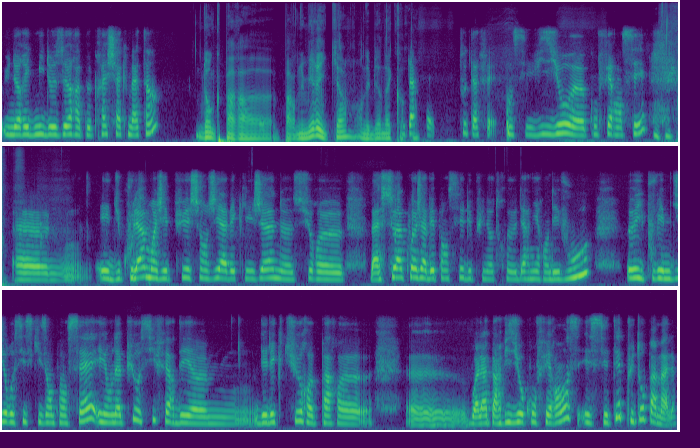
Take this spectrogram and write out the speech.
une heure et demie, deux heures à peu près chaque matin. Donc par, par numérique, hein, on est bien d'accord tout à fait. On s'est visio-conférencé. Euh, et du coup, là, moi, j'ai pu échanger avec les jeunes sur euh, bah, ce à quoi j'avais pensé depuis notre dernier rendez-vous. Eux, ils pouvaient me dire aussi ce qu'ils en pensaient. Et on a pu aussi faire des, euh, des lectures par, voilà, par visioconférence. Et c'était plutôt pas mal.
